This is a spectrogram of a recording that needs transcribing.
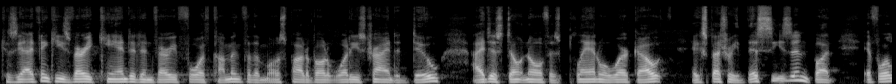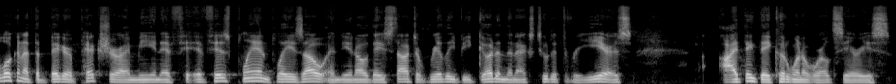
because I think he's very candid and very forthcoming for the most part about what he's trying to do. I just don't know if his plan will work out, especially this season. But if we're looking at the bigger picture, I mean, if if his plan plays out and you know they start to really be good in the next two to three years, I think they could win a World Series.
